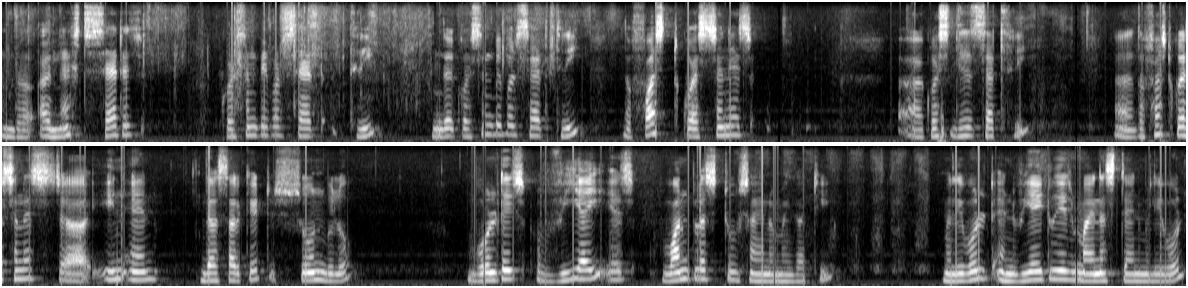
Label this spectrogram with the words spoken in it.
the uh, next set is question paper set 3 in the question paper set 3 the first question is uh, question this is set 3 uh, the first question is uh, in an the circuit shown below. Voltage vi is 1 plus 2 sine omega t millivolt and vi2 is minus 10 millivolt.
